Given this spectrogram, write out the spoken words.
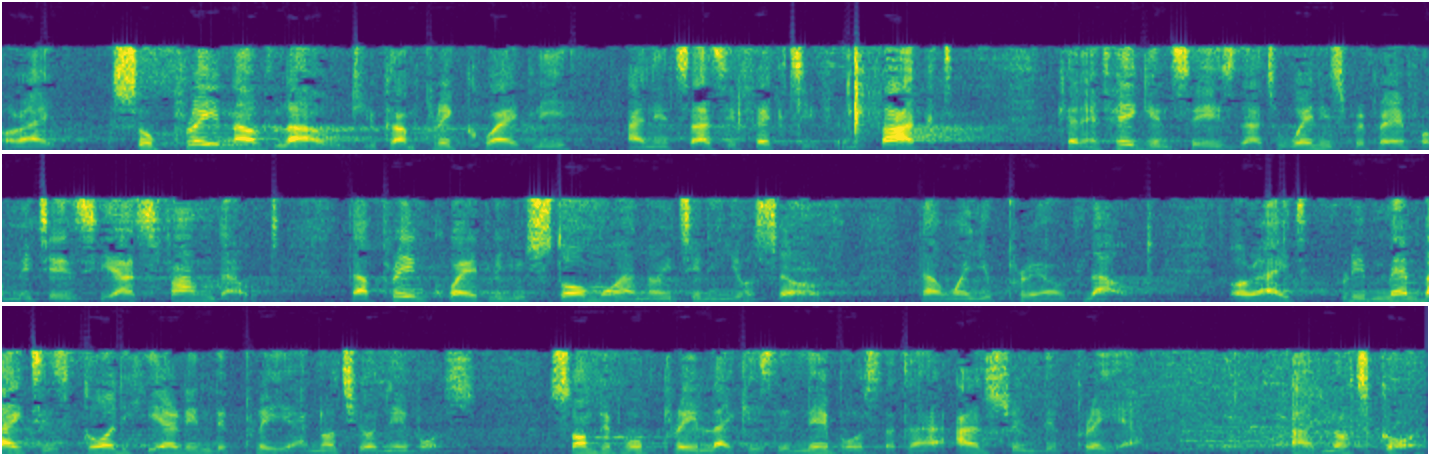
All right. So praying out loud, you can pray quietly, and it's as effective. In fact, Kenneth Hagin says that when he's preparing for meetings, he has found out that praying quietly, you store more anointing in yourself than when you pray out loud. All right. Remember, it is God hearing the prayer, not your neighbors. Some people pray like it's the neighbors that are answering the prayer and not God,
